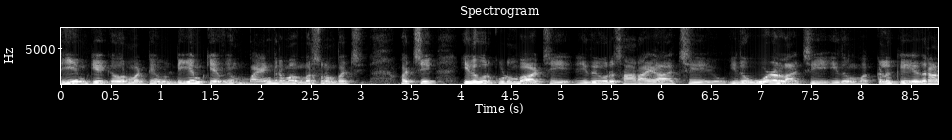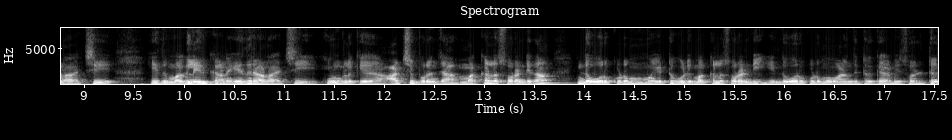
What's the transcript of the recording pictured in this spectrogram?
டிஎம்கே கவர்மெண்ட்டையும் டிஎம்கேவையும் பயங்கரமாக விமர்சனம் வச்சு வச்சு இது ஒரு குடும்ப ஆட்சி இது ஒரு சாராய ஆட்சி இது ஊழல் ஆட்சி இது மக்களுக்கு எதிரான ஆட்சி இது மகளிருக்கான எதிரான ஆட்சி இவங்களுக்கு ஆட்சி புரிஞ்சால் மக்களை சுரண்டி தான் இந்த ஒரு குடும்பமும் எட்டு கோடி மக்களை சுரண்டி இந்த ஒரு குடும்பம் வாழ்ந்துட்டு இருக்கு அப்படின்னு சொல்லிட்டு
